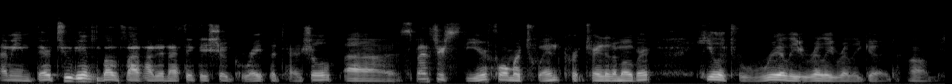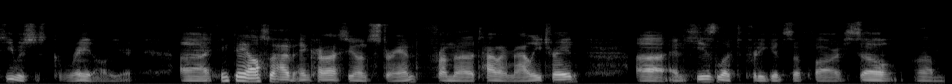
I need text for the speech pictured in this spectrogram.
I mean, they're two games above 500, and I think they show great potential. Uh, Spencer Steer, former Twin, traded him over. He looked really, really, really good. Um, he was just great all year. Uh, I think they also have Encarnacion Strand from the Tyler Mahle trade, uh, and he's looked pretty good so far. So, um,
